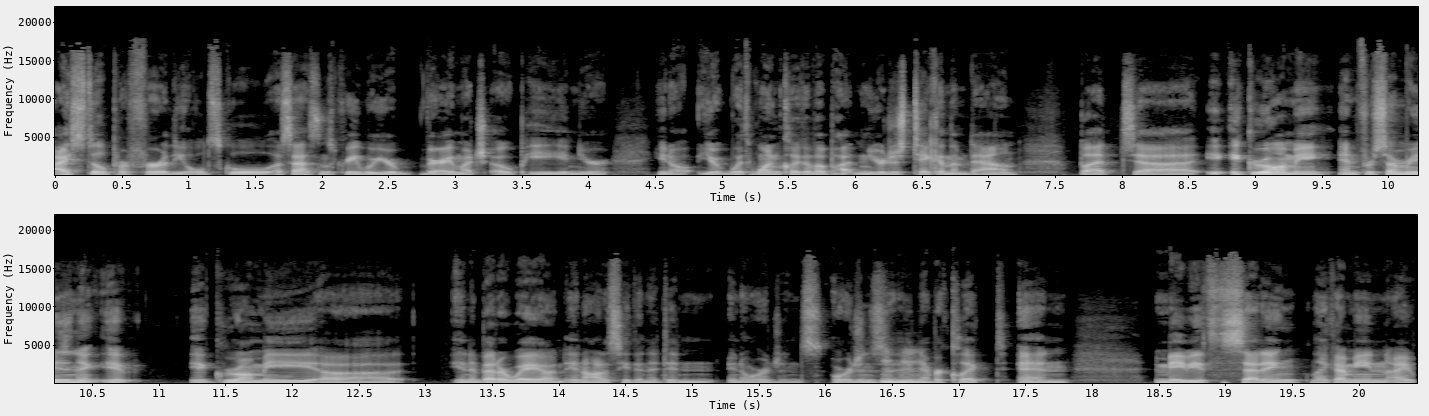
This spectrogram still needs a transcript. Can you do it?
I still prefer the old school Assassin's Creed where you're very much OP and you're, you know, you're with one click of a button you're just taking them down. But uh it, it grew on me and for some reason it it, it grew on me uh in a better way on in Odyssey than it did in, in Origins. Origins it Mhm. never clicked and maybe it's the setting like i mean i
